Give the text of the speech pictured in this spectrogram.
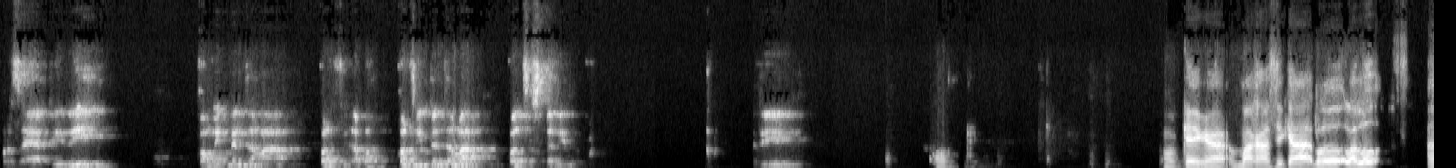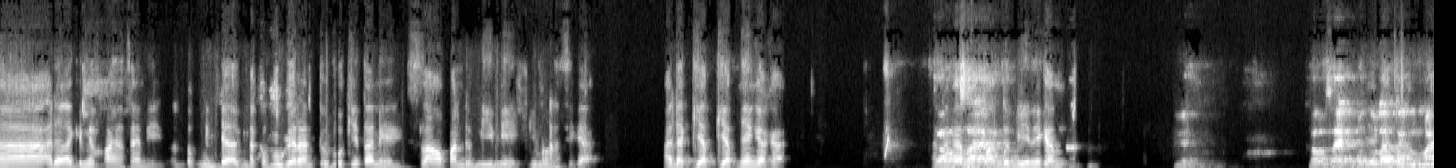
percaya diri komitmen sama konfi, apa confident sama konsisten itu. Jadi oke. Oke kak. Makasih kak. Lalu lalu uh, ada lagi nih pertanyaan saya nih. Untuk menjaga kebugaran tubuh kita nih selama pandemi ini gimana sih kak? Ada kiat-kiatnya nggak kak? Karena kan pandemi ini kan ya. kalau saya kebetulan ya, di rumah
